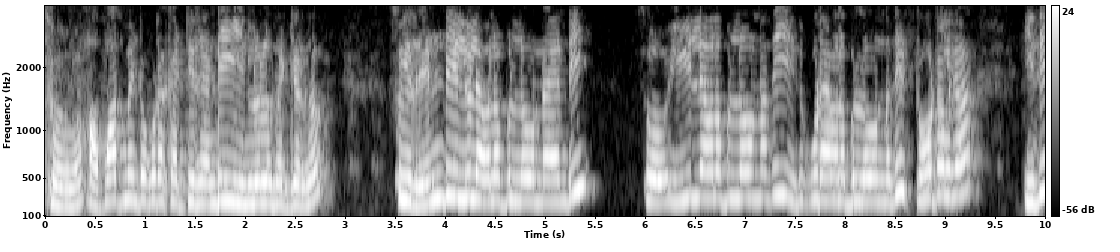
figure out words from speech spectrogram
సో అపార్ట్మెంట్ కూడా కట్టిరండి ఈ ఇల్లుల దగ్గరలో. సో ఈ రెండు ఇల్లులు అవైలబుల్లో ఉన్నాయండి. సో ఈ ఇల్లు అవైలబుల్లో ఉన్నది ఇది కూడా అవైలబుల్లో ఉన్నది. టోటల్గా ఇది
